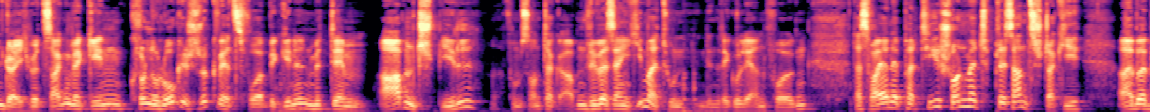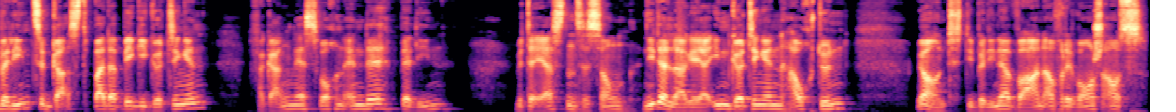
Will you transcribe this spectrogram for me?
Ja, ich würde sagen, wir gehen chronologisch rückwärts vor, beginnen mit dem Abendspiel vom Sonntagabend, wie wir es eigentlich immer tun in den regulären Folgen. Das war ja eine Partie schon mit Brisanz, Stacki. Alba Berlin zu Gast bei der BG Göttingen. Vergangenes Wochenende Berlin mit der ersten Saison Niederlage, ja in Göttingen, hauchdünn. Ja, und die Berliner waren auf Revanche aus.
